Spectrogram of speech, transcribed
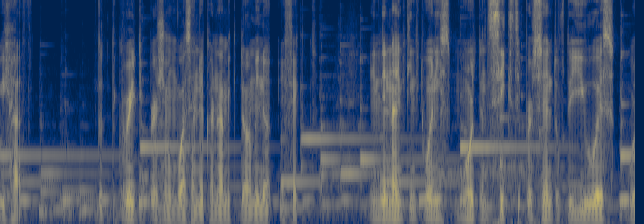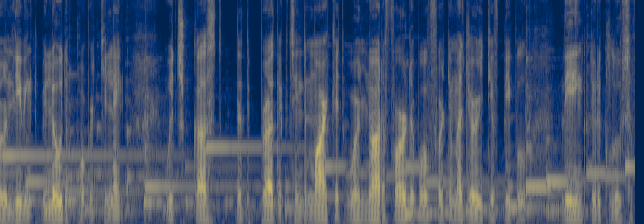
we have that the Great Depression was an economic domino effect. In the 1920s, more than 60% of the US were living below the poverty line, which caused that the products in the market were not affordable for the majority of people, leading to the close of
